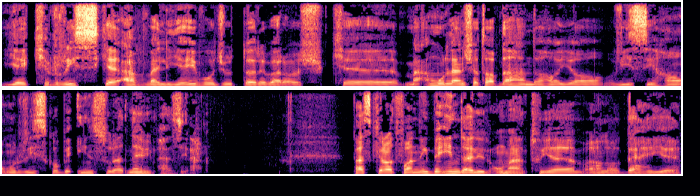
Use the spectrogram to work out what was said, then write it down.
یک ریسک اولیه‌ای وجود داره براش که معمولا شتاب دهنده ها یا VC ها اون ریسک رو به این صورت نمیپذیرن. پس crowdfunding به این دلیل اومد توی حالا دهه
